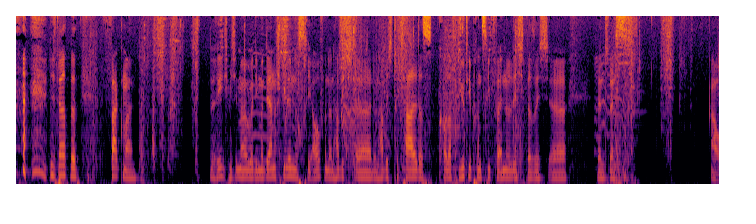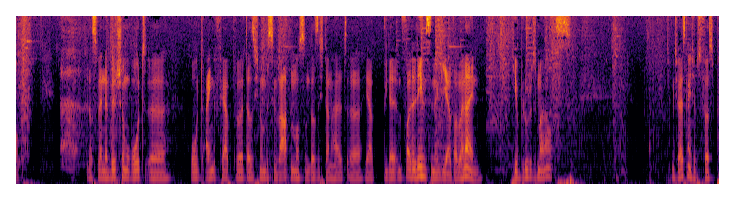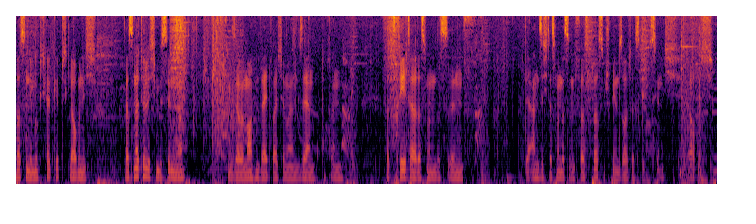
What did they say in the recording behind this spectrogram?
ich dachte, fuck, man. rege ich mich immer über die moderne Spielindustrie auf und dann habe ich, äh, dann ich total das Call of Duty-Prinzip verinnerlicht, dass ich, äh, wenn es, au, dass wenn der Bildschirm rot, äh, rot eingefärbt wird, dass ich nur ein bisschen warten muss und dass ich dann halt, äh, ja, wieder volle Lebensenergie habe. Aber nein, hier blutet man aus. Ich weiß gar nicht, ob es First Person die Möglichkeit gibt. Ich glaube nicht. Das ist natürlich ein bisschen, ne? Wie gesagt, bei Mountain Blade war ich ja mal sehr doch ein Vertreter, dass man das in der Ansicht, dass man das in First Person spielen sollte. Das gibt es hier nicht, glaube ich.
